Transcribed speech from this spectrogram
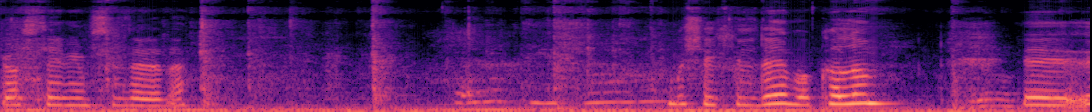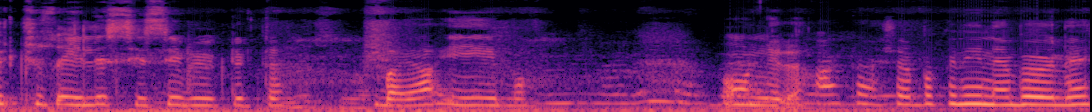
göstereyim sizlere de. Bu şekilde bakalım. Ee, 350 cc büyüklükte. Bayağı iyi bu. 10 lira. Arkadaşlar bakın yine böyle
